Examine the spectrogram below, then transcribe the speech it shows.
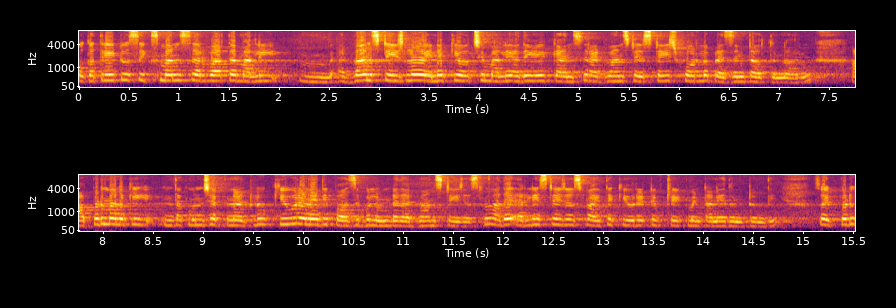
ఒక త్రీ టు సిక్స్ మంత్స్ తర్వాత మళ్ళీ అడ్వాన్స్ స్టేజ్లో వెనక్కి వచ్చి మళ్ళీ అదే క్యాన్సర్ అడ్వాన్స్ స్టేజ్ స్టేజ్ ఫోర్లో ప్రజెంట్ అవుతున్నారు. అప్పుడు మనకి ఇంతకుముందు చెప్పినట్లు క్యూర్ అనేది పాసిబుల్ ఉండదు అడ్వాన్స్ స్టేజెస్లో అదే ఎర్లీ స్టేజెస్లో అయితే క్యూరేటివ్ ట్రీట్మెంట్ అనేది ఉంటుంది. సో ఇప్పుడు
